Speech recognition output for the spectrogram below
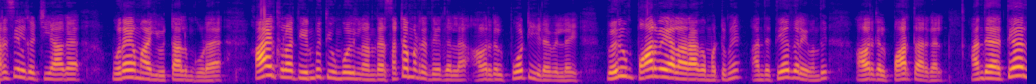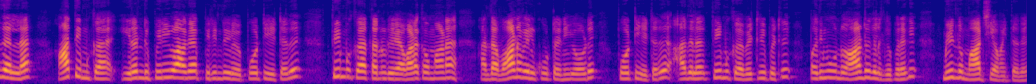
அரசியல் கட்சியாக உதயமாகிவிட்டாலும் கூட ஆயிரத்தி தொள்ளாயிரத்தி எண்பத்தி ஒம்போதில் நடந்த சட்டமன்ற தேர்தலில் அவர்கள் போட்டியிடவில்லை. வெறும் பார்வையாளராக மட்டுமே அந்த தேர்தலை வந்து அவர்கள் பார்த்தார்கள். அந்த தேர்தலில் அதிமுக இரண்டு பிரிவாக பிரிந்து போட்டியிட்டது. திமுக தன்னுடைய வழக்கமான அந்த வானவில் கூட்டணியோடு போட்டியிட்டது. அதில் திமுக வெற்றி பெற்று பதிமூன்று ஆண்டுகளுக்கு பிறகு மீண்டும் ஆட்சி அமைத்தது.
